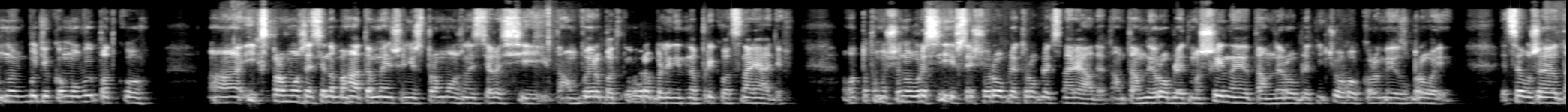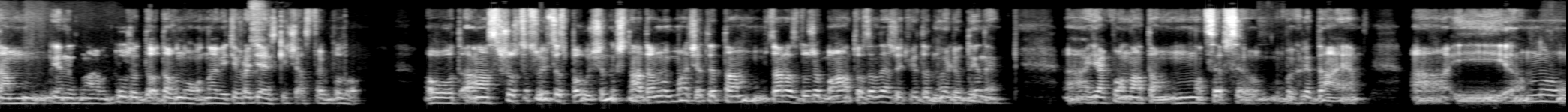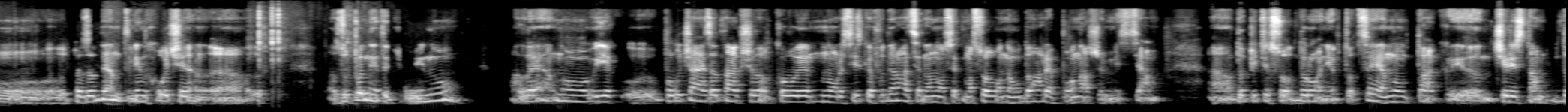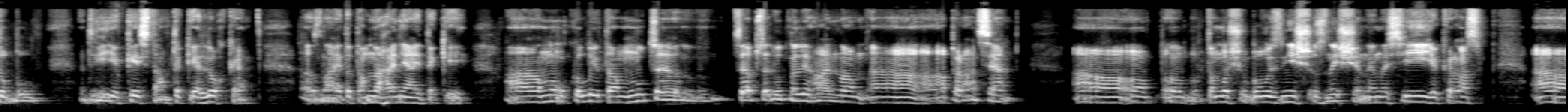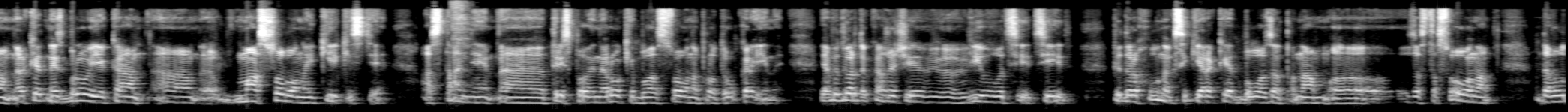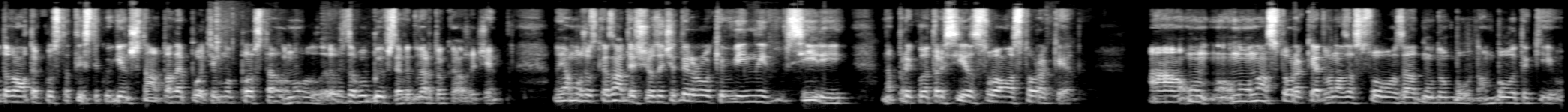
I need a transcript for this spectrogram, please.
ну, в будь-якому випадку їх спроможності набагато менше, ніж спроможності Росії. Там вироблені, наприклад, снарядів. От тому що ну, в Росії все, що роблять, роблять снаряди. Там, там не роблять машини, там не роблять нічого, крім зброї. І це вже там, я не знаю, дуже давно, навіть і в радянський час так було. От, а що стосується Сполучених Штатів, ну бачите, там зараз дуже багато залежить від одної людини. як вона там на це все виглядає. І ну, президент він хоче е, зупинити цю війну. Але ну як виходить так, що коли ну Російська Федерація наносить масовані удари по нашим місцям до 500 дронів, то це ну так е, через там добу дві якесь там таке легке, знаєте, там наганяй такий. А ну коли там ну це, це абсолютно легальна а, операція. А, тому що були знищені носії якраз ракетної зброї, яка в масованій кількості останні е, 3,5 роки була застосована проти України. Я відверто кажучи, вів оці ці підрахунок, скільки ракет було за по нам е, застосовано, давав, давав таку статистику Генштаб, але потім ну, просто ну, загубився, відверто кажучи. Ну, я можу сказати, що за 4 роки війни в Сирії, наприклад, Росія застосувала 100 ракет. А у, ну, у нас 100 ракет вона застосовувала за одну добу. Там були такі.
